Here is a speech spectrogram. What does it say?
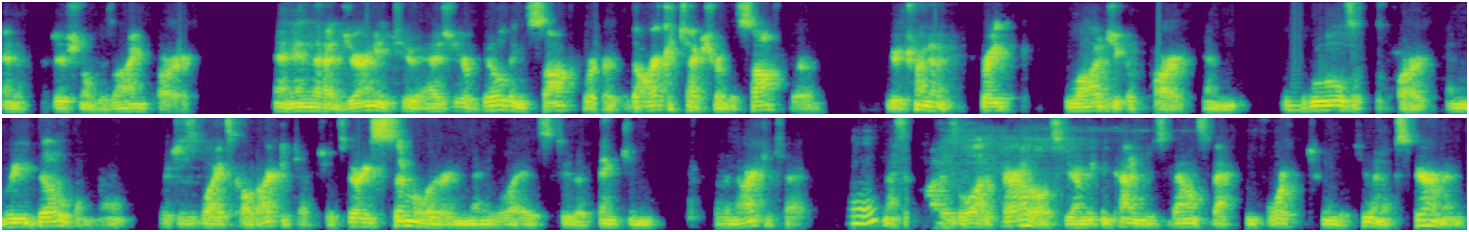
and the traditional design part. And in that journey too, as you're building software, the architecture of the software, you're trying to break logic apart and rules apart and rebuild them, right? Which is why it's called architecture. It's very similar in many ways to the thinking of an architect. Mm-hmm. And I said, well, there's a lot of parallels here, and we can kind of just bounce back and forth between the two and experiment.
